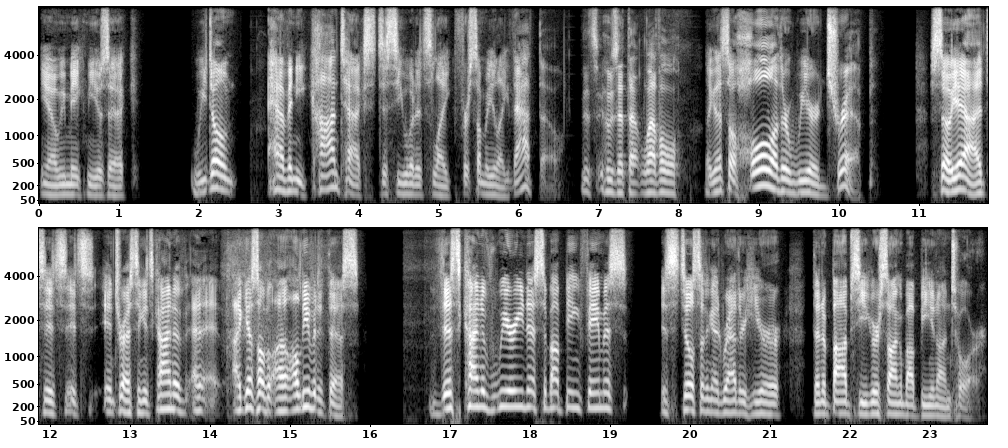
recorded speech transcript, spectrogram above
You know, we make music. We don't have any context to see what it's like for somebody like that, though. It's, who's at that level? Like that's a whole other weird trip. So yeah, it's it's it's interesting. It's kind of I guess I'll I'll I'll leave it at this. This kind of weariness about being famous is still something I'd rather hear than a Bob Seger song about being on tour.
